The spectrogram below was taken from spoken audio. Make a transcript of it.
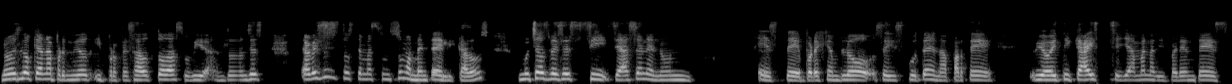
no es lo que han aprendido y profesado toda su vida. Entonces, a veces estos temas son sumamente delicados, muchas veces sí se hacen en un, este, por ejemplo, se discuten en la parte bioética y se llaman a diferentes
